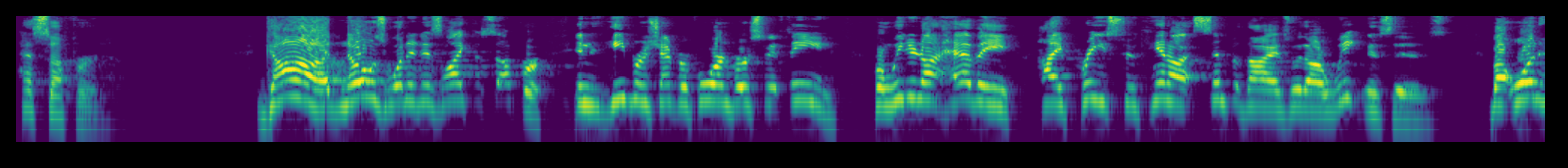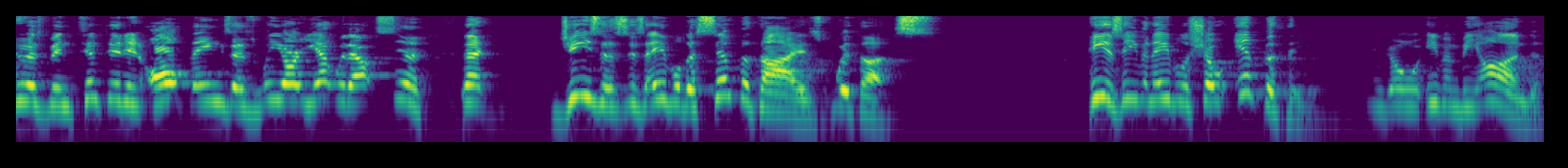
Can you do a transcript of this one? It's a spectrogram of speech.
has suffered. God knows what it is like to suffer. In Hebrews chapter 4 and verse 15, for we do not have a high priest who cannot sympathize with our weaknesses, but one who has been tempted in all things as we are, yet without sin. That Jesus is able to sympathize with us. He is even able to show empathy and go even beyond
